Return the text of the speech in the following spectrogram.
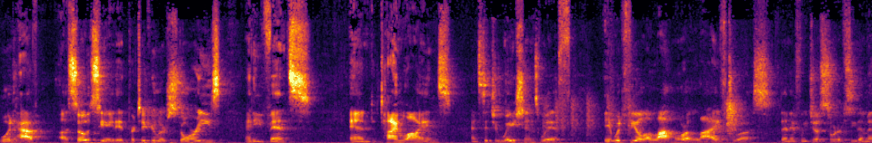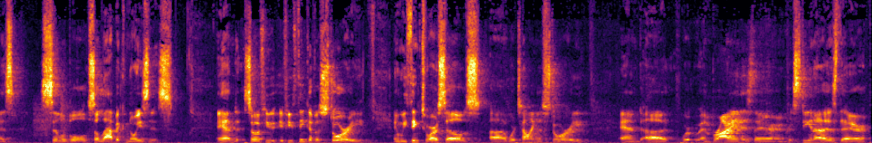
would have associated particular stories and events and timelines and situations with, it would feel a lot more alive to us than if we just sort of see them as syllable, syllabic noises. And so if you, if you think of a story and we think to ourselves, uh, we're telling a story and, uh, and Brian is there, and Christina is there,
